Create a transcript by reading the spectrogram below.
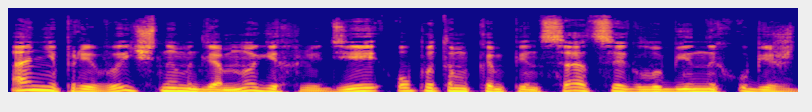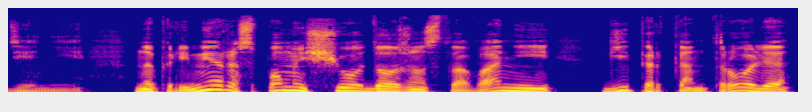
а не привычным для многих людей опытом компенсации глубинных убеждений, например, с помощью долженствований, гиперконтроля,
